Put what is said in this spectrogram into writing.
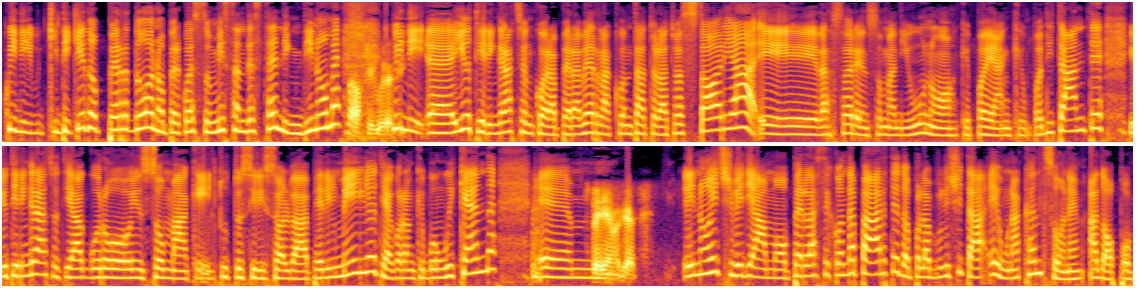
Quindi ti chiedo perdono per questo misunderstanding di nome. no. Quindi eh, io ti ringrazio ancora per aver raccontato la tua storia e la storia insomma di uno che poi è anche un po' di tante. Io ti ringrazio, ti auguro insomma che il tutto si risolva per il meglio, ti auguro anche buon weekend. Ehm, Speriamo, grazie. e noi ci vediamo per la seconda parte dopo la pubblicità e una canzone. A dopo.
